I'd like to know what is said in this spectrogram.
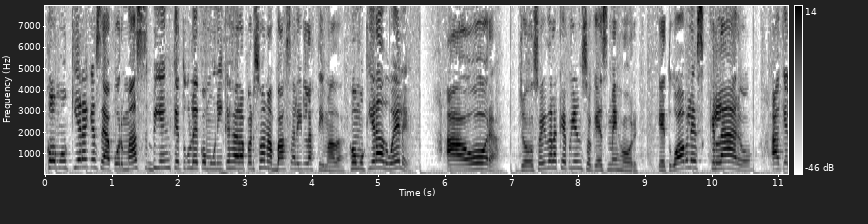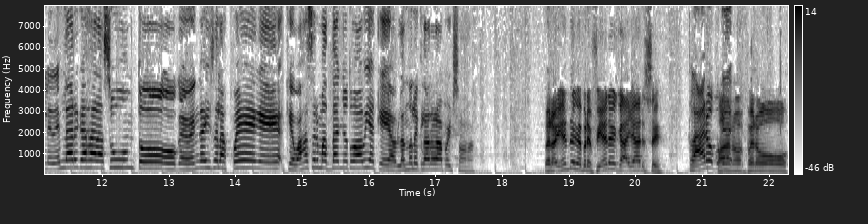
como quiera que sea, por más bien que tú le comuniques a la persona, va a salir lastimada. Como quiera duele. Ahora, yo soy de las que pienso que es mejor que tú hables claro a que le des largas al asunto o que venga y se las pegue, que vas a hacer más daño todavía que hablándole claro a la persona. Pero hay gente que prefiere callarse. Claro, porque... Para no, pero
